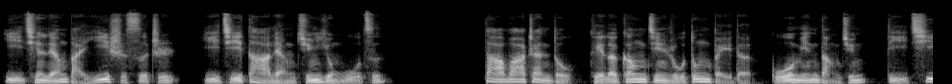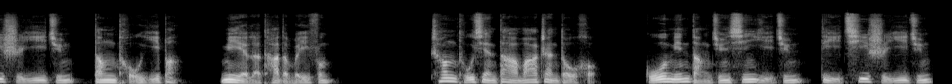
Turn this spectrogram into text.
一千两百一十四支，以及大量军用物资。大洼战斗给了刚进入东北的国民党军第七十一军当头一棒，灭了他的威风。昌图县大洼战斗后，国民党军新一军第七十一军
